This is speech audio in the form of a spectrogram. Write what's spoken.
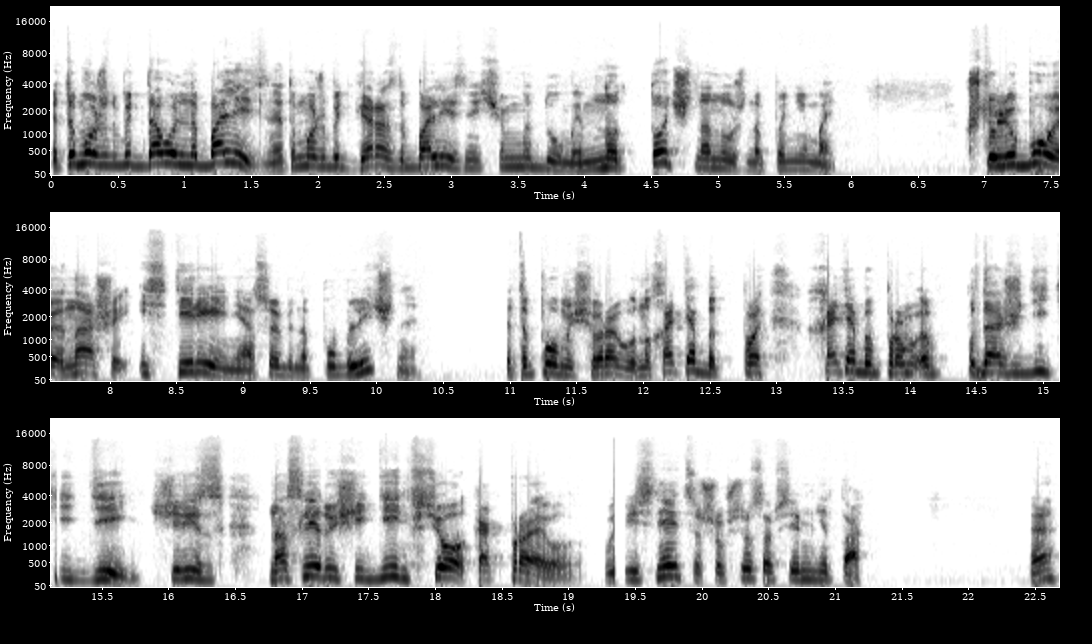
это может быть довольно болезненно, это может быть гораздо болезненнее, чем мы думаем, но точно нужно понимать, что любое наше истерение, особенно публичное, это помощь врагу. Ну хотя бы, хотя бы подождите день. Через, на следующий день все, как правило, выясняется, что все совсем не так. Да?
